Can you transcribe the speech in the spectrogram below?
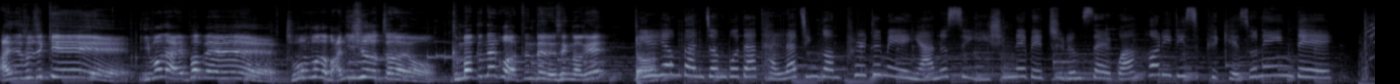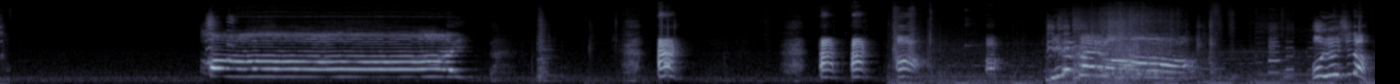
아니 솔직히 이번에 알파벳 저번보다 많이 쉬워졌잖아요. 금방 끝날 것 같은데 내 생각에 1년 반 전보다 달라진 건 풀드메의 야누스 20렙의 주름살과 허리 디스크 개손해인데 아이. 악! 악! 악! 아! 아! 이세카이로! 어, 10시다!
